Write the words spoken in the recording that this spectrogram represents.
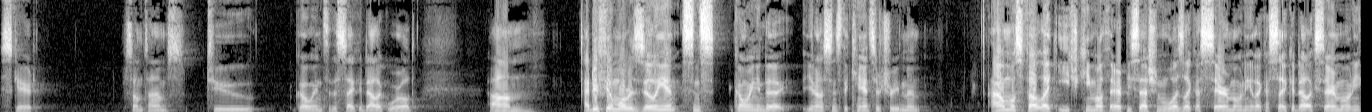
scared sometimes to go into the psychedelic world um, I do feel more resilient since going into you know since the cancer treatment. I almost felt like each chemotherapy session was like a ceremony, like a psychedelic ceremony.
